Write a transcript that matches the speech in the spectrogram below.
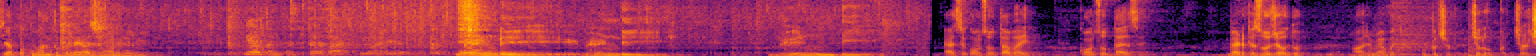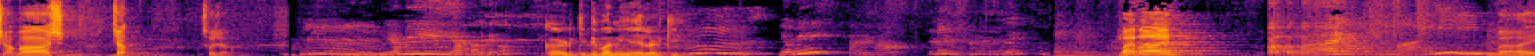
क्या पकवान पक रहे हैं आज हमारे घर में? क्या बन सकता है के हमारे घर में? भिंडी भिंडी भिंडी। ऐसे कौन सा होता है भाई? कौन सा होता है ऐसे? बेड पे सो जाओ तो। आज मैं ऊपर चलो चलो ऊपर चल शाबाश। चल सो जा। यमी यहाँ का देखो कर्ड की दीवानी है ये लड़की। Bye bye. बाय। बाय।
